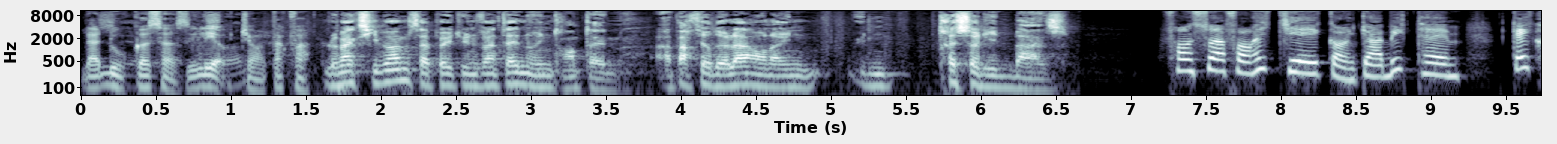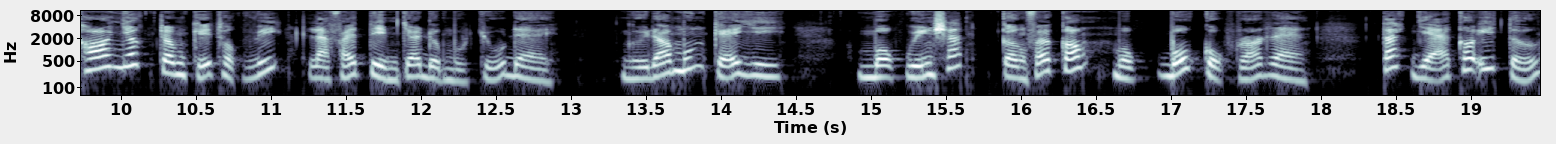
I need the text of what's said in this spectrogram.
là đủ cơ sở dữ liệu cho tác phẩm. Le maximum, ça peut être une vingtaine ou une trentaine. À partir de là, on a une, une très solide base. François Forestier còn cho biết thêm, cái khó nhất trong kỹ thuật viết là phải tìm cho được một chủ đề. Người đó muốn kể gì? Một quyển sách cần phải có một bố cục rõ ràng. Tác giả có ý tưởng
